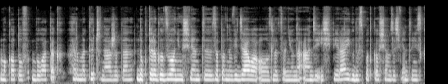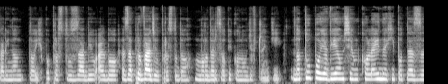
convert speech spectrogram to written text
Mokotów była tak hermetyczna, że ten, do którego dzwonił święty, zapewne wiedziała o zleceniu na Andzie i Świra i gdy spotkał się ze świętym i z Kariną, to ich po prostu zabił albo zaprowadził prosto do mordercy opiekunów dziewczynki. No tu pojawiają się kolejne hipotezy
